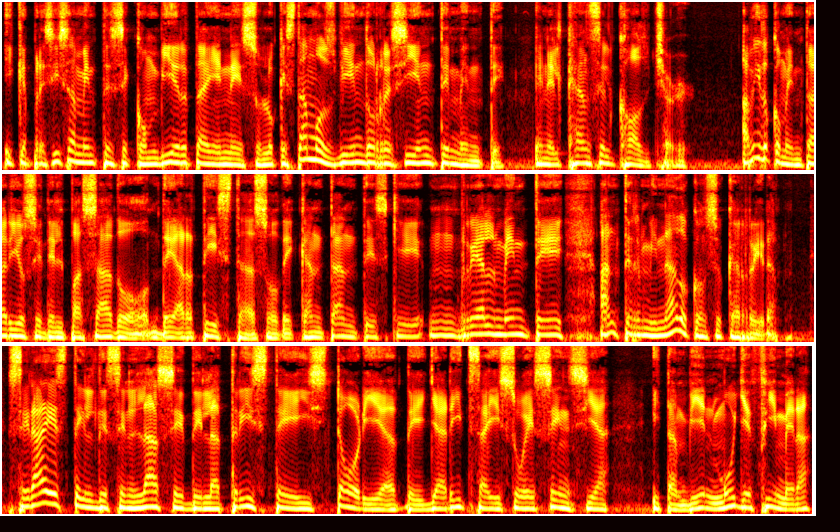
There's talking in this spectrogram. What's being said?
y que precisamente se convierta en eso, lo que estamos viendo recientemente en el cancel culture. Ha habido comentarios en el pasado de artistas o de cantantes que mm, realmente han terminado con su carrera. ¿Será este el desenlace de la triste historia de Yaritza y su esencia y también muy efímera,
